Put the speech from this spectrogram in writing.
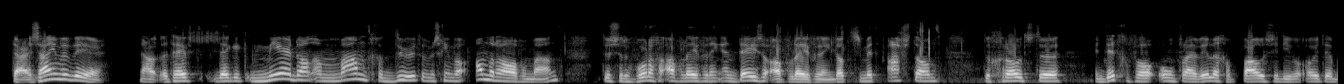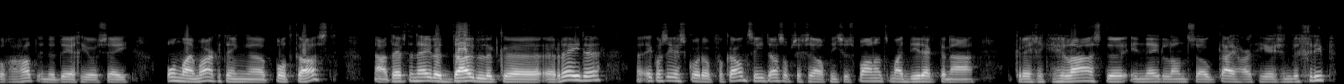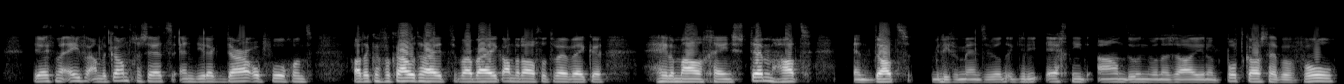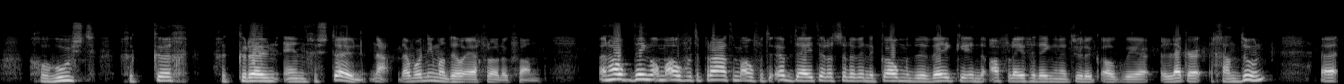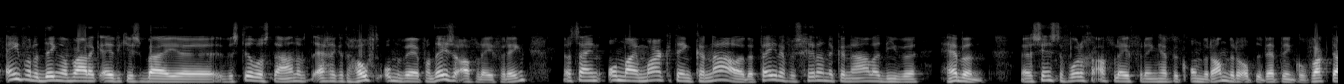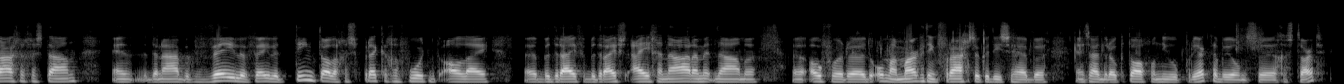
Daar zijn we weer. Nou, het heeft denk ik meer dan een maand geduurd, of misschien wel anderhalve maand, tussen de vorige aflevering en deze aflevering. Dat is met afstand de grootste, in dit geval onvrijwillige pauze die we ooit hebben gehad in de DGOC Online Marketing eh, Podcast. Nou, het heeft een hele duidelijke eh, reden. Eh, ik was eerst kort op vakantie, dat is op zichzelf niet zo spannend, maar direct daarna kreeg ik helaas de in Nederland zo keihard heersende griep. Die heeft me even aan de kant gezet en direct daarop volgend had ik een verkoudheid waarbij ik anderhalf tot twee weken helemaal geen stem had. En dat, lieve mensen, wilde ik jullie echt niet aandoen, want dan zou je een podcast hebben vol gehoest, gekuch, gekreun en gesteun. Nou, daar wordt niemand heel erg vrolijk van. Een hoop dingen om over te praten, om over te updaten. Dat zullen we in de komende weken in de afleveringen natuurlijk ook weer lekker gaan doen. Uh, een van de dingen waar ik eventjes bij uh, stil wil staan, dat eigenlijk het hoofdonderwerp van deze aflevering, dat zijn online marketing kanalen, de vele verschillende kanalen die we hebben. Uh, sinds de vorige aflevering heb ik onder andere op de webwinkel vakdagen gestaan en daarna heb ik vele, vele tientallen gesprekken gevoerd met allerlei bedrijven, bedrijfseigenaren met name, over de online marketing vraagstukken die ze hebben en zijn er ook tal van nieuwe projecten bij ons gestart.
